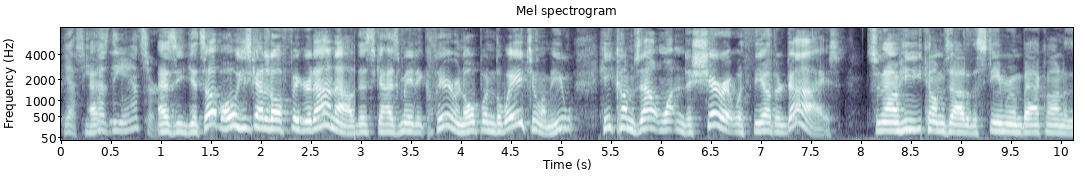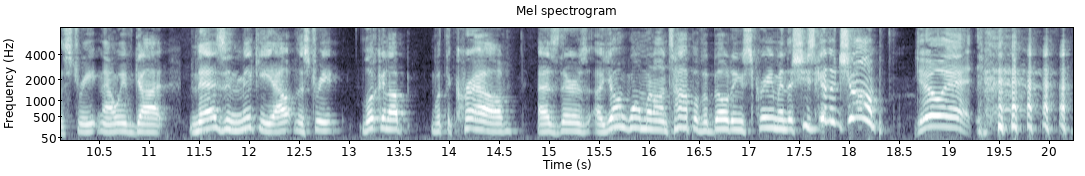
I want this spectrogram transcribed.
Yes, he As- has the answer. As he gets up, oh, he's got it all figured out now. This guy's made it clear and opened the way to him. He he comes out wanting to share it with the other guys. So now he comes out of the steam room back onto the street. Now we've got Nez and Mickey out in the street looking up with the crowd as there's a young woman on top of a building screaming that she's gonna jump. Do it!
